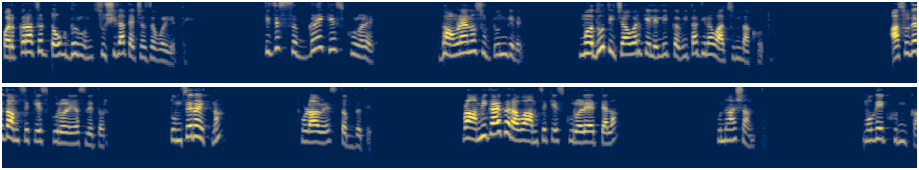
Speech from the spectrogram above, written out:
परकराचं टोक धरून सुशीला त्याच्याजवळ येते. तिचे सगळे केस कुरळेत धावण्यानं सुटून गेलेत. मधू तिच्यावर केलेली कविता तिला वाचून दाखवतो. असू देत आमचे केस कुरळे असले तर. तुमचे नाहीत ना? थोडा वेळ स्तब्धतेत पण आम्ही काय करावं? आमचे केस कुरळे आहेत त्याला. पुन्हा शांत. मग एक हुंका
